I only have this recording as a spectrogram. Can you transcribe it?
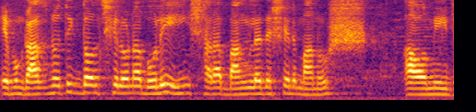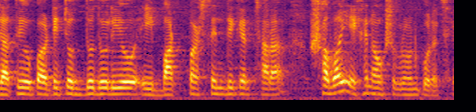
এবং রাজনৈতিক দল ছিল না বলেই সারা বাংলাদেশের মানুষ আওয়ামী জাতীয় পার্টি চোদ্দ দলীয় এই বাটপার সিন্ডিকেট ছাড়া সবাই এখানে অংশগ্রহণ করেছে।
